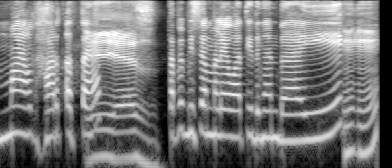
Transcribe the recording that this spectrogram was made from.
mild heart attack, Yes. tapi bisa melewati dengan baik. Mm-mm.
